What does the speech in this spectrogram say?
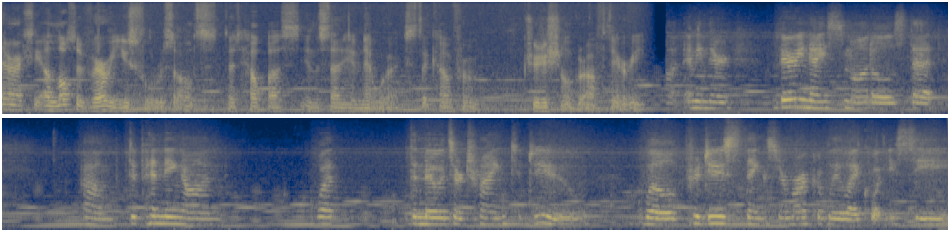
There are actually a lot of very useful results that help us in the study of networks that come from traditional graph theory. I mean, they're very nice models that, um, depending on what the nodes are trying to do, will produce things remarkably like what you see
